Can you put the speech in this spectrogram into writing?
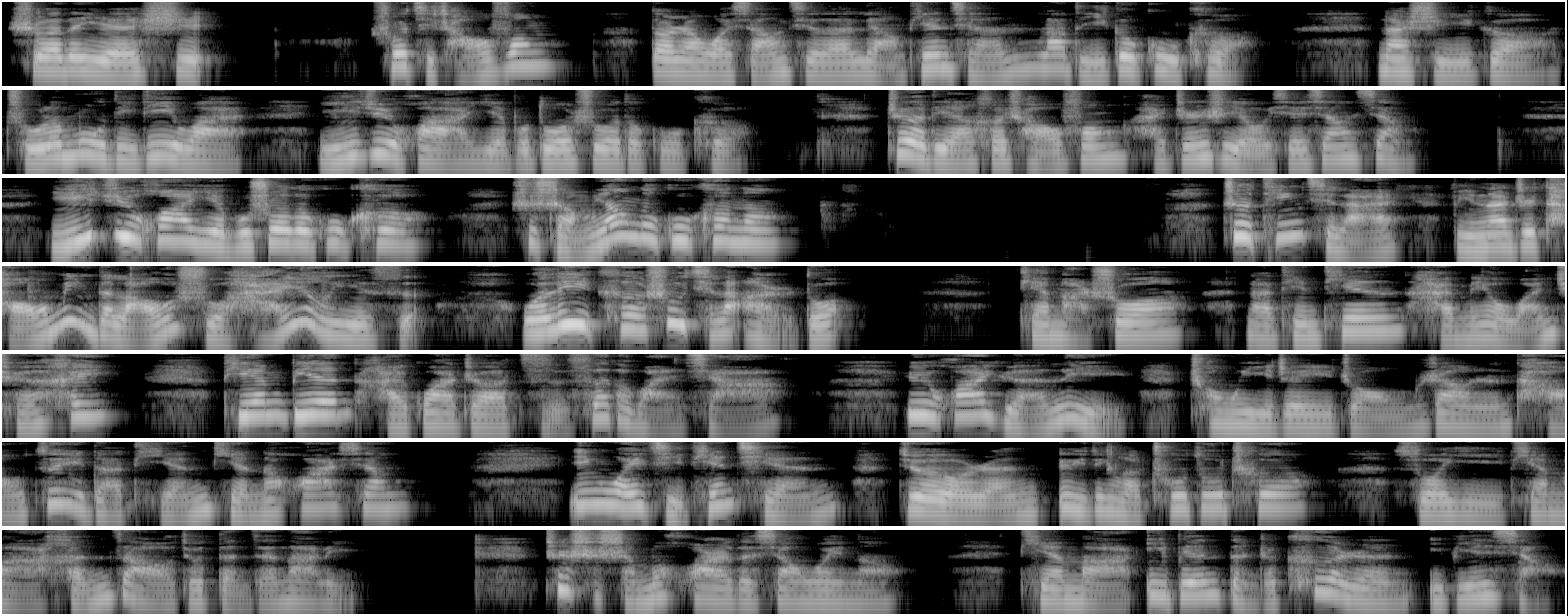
说的也是。说起朝风，倒让我想起了两天前拉的一个顾客。那是一个除了目的地外一句话也不多说的顾客。这点和朝风还真是有些相像。一句话也不说的顾客是什么样的顾客呢？这听起来比那只逃命的老鼠还有意思。我立刻竖起了耳朵。天马说：“那天天还没有完全黑，天边还挂着紫色的晚霞，御花园里充溢着一种让人陶醉的甜甜的花香。因为几天前就有人预定了出租车，所以天马很早就等在那里。这是什么花儿的香味呢？天马一边等着客人，一边想。”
